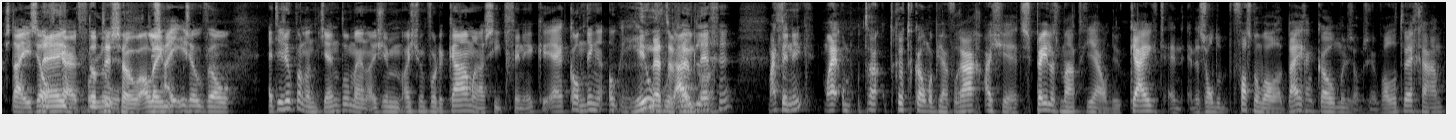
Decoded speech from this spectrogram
sta je zelf Nee, kaart voor dat lul. is zo, Dus alleen- hij is ook wel... Het is ook wel een gentleman als je hem, als je hem voor de camera ziet, vind ik. Hij kan dingen ook heel Nette goed uitleggen, Maar- vind ik. Maar om terug te komen op jouw vraag. Als je het spelersmateriaal nu kijkt... En, en er zal er vast nog wel wat bij gaan komen. Er zal misschien ook wel wat weggaan.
